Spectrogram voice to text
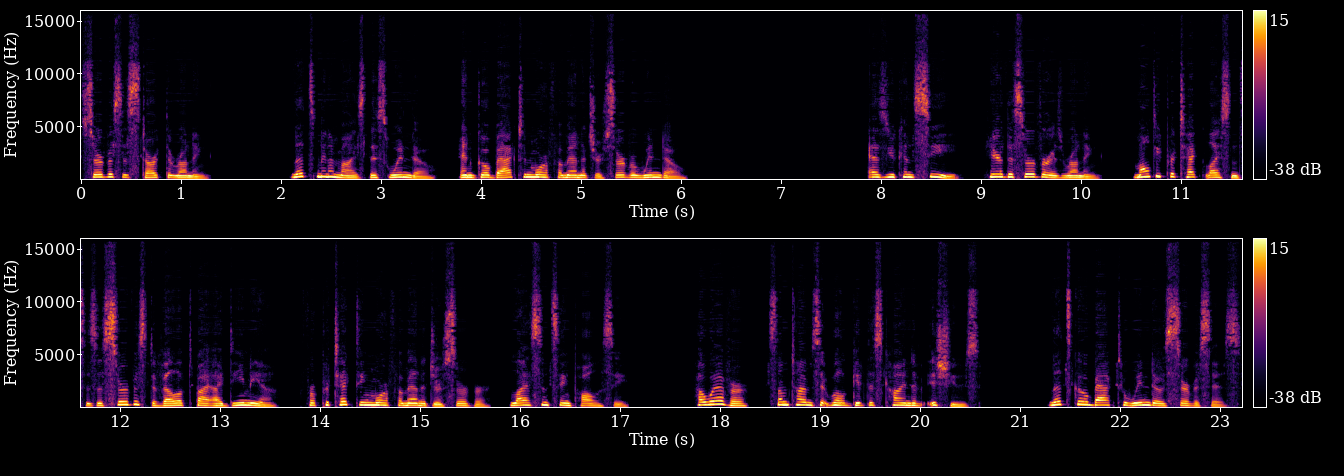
services start the running. Let's minimize this window and go back to Morpho Manager server window. As you can see, here the server is running. Multi-Protect License is a service developed by IDEMIA for protecting Morpho Manager server licensing policy. However, sometimes it will give this kind of issues. Let's go back to Windows Services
